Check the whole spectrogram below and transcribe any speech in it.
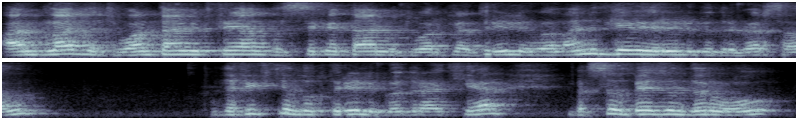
I'm glad that one time it failed, the second time it worked out really well, and it gave you a really good reversal. The 15 looked really good right here, but still based on the rule,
